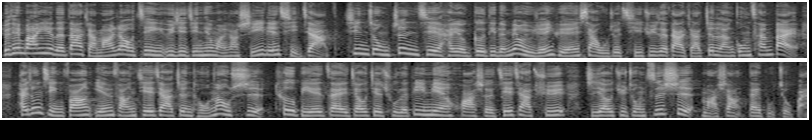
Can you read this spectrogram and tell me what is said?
九天八夜的大甲妈绕境，预计今天晚上十一点起驾。信众、政界还有各地的庙宇人员，下午就齐聚在大甲镇澜宫参拜。台中警方严防接驾阵头闹事，特别在交界处的地面划设接驾区，只要聚众滋事，马上逮捕就办。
